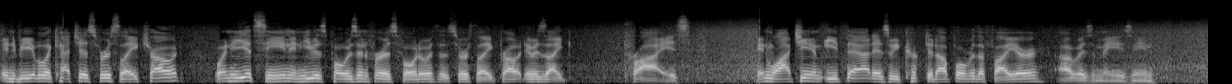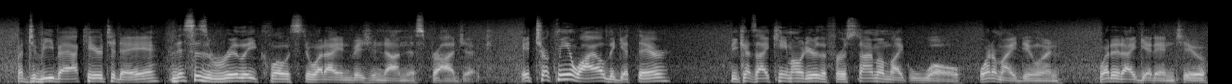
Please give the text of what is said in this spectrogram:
and to be able to catch his first lake trout, when he had seen and he was posing for his photo with his first lake trout, it was like prize. And watching him eat that as we cooked it up over the fire, uh, was amazing. But to be back here today, this is really close to what I envisioned on this project. It took me a while to get there because I came out here the first time. I'm like, whoa, what am I doing? What did I get into?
